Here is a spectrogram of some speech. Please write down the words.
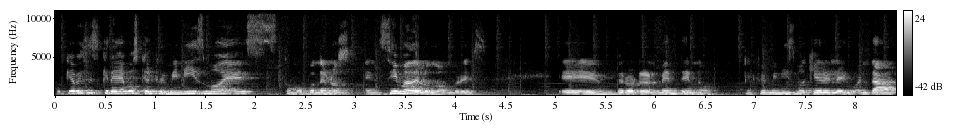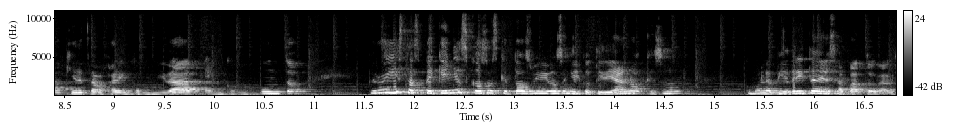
porque a veces creemos que el feminismo es como ponernos encima de los hombres, eh, pero realmente no el feminismo quiere la igualdad, quiere trabajar en comunidad, en conjunto, pero hay estas pequeñas cosas que todos vivimos en el cotidiano que son como la piedrita en el zapato, Gaby.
